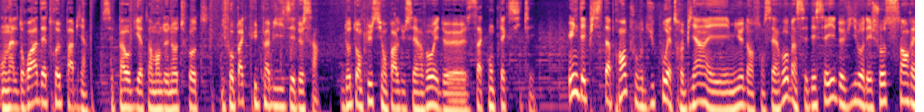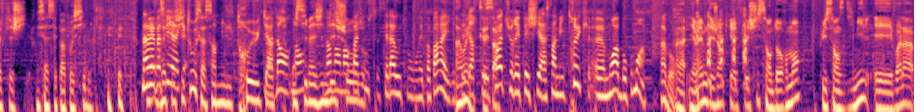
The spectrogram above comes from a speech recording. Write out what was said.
On a le droit d'être pas bien. C'est pas obligatoirement de notre faute. Il faut pas culpabiliser de ça. D'autant plus si on parle du cerveau et de sa complexité. Une des pistes à prendre pour du coup être bien et mieux dans son cerveau, ben, c'est d'essayer de vivre des choses sans réfléchir. Mais ça, c'est pas possible. Non, mais on parce a- réfléchit tous à 5000 trucs, à- Ah, non, on s'imagine des non, choses. non, pas tous. C'est là où tu- on n'est pas pareil. Ah ouais, C'est-à-dire que toi, tu réfléchis à 5000 trucs, euh, moi, beaucoup moins. Ah bon Voilà. Il y a même des gens qui réfléchissent en dormant, puissance 10 000, et voilà,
